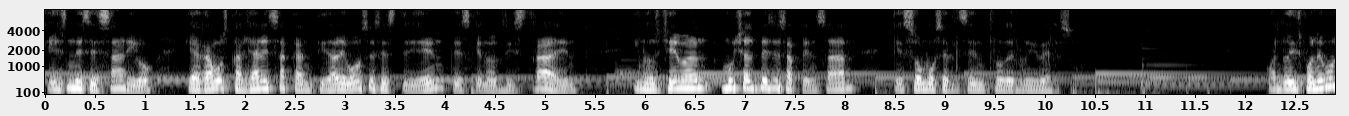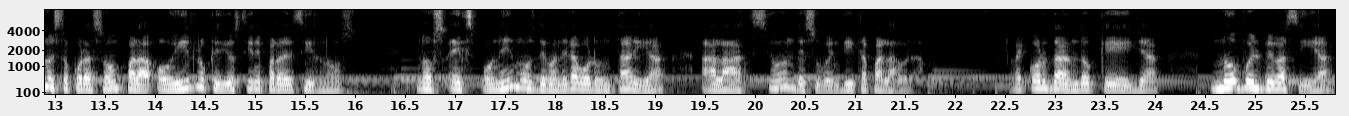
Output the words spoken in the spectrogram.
es necesario que hagamos callar esa cantidad de voces estridentes que nos distraen y nos llevan muchas veces a pensar que somos el centro del universo. Cuando disponemos nuestro corazón para oír lo que Dios tiene para decirnos, nos exponemos de manera voluntaria a la acción de su bendita palabra, recordando que ella no vuelve vacía,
